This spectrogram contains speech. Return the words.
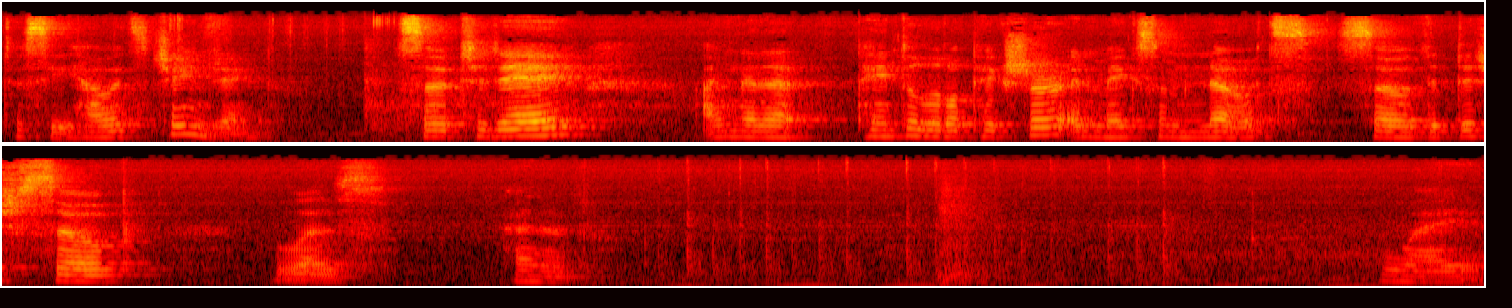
to see how it's changing. So today I'm going to paint a little picture and make some notes. So the dish soap was kind of white.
